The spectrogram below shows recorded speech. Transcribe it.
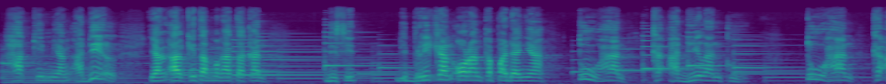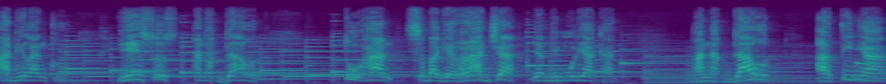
hakim yang adil, yang Alkitab mengatakan di, diberikan orang kepadanya Tuhan keadilanku, Tuhan keadilanku. Yesus anak Daud, Tuhan sebagai raja yang dimuliakan. Anak Daud artinya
